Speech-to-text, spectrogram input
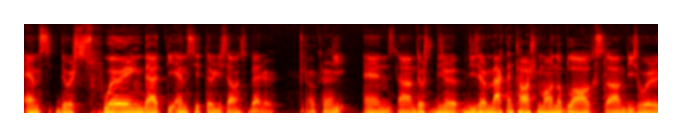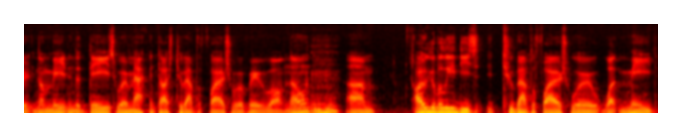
MC, they were swearing that the MC30 sounds better. Okay. The, and um, these are these are McIntosh monoblocks. Um, these were you know made in the days where McIntosh tube amplifiers were very well known. Mm-hmm. Um, arguably, these tube amplifiers were what made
